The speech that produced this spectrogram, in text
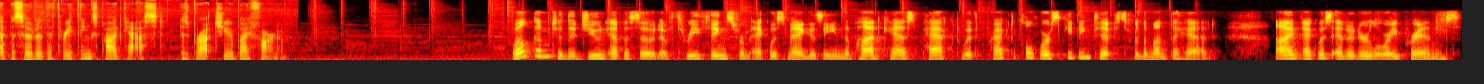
episode of the Three Things Podcast is brought to you by Farnam. Welcome to the June episode of Three Things from Equus Magazine, the podcast packed with practical horsekeeping tips for the month ahead. I'm Equus editor Laurie Prinz.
